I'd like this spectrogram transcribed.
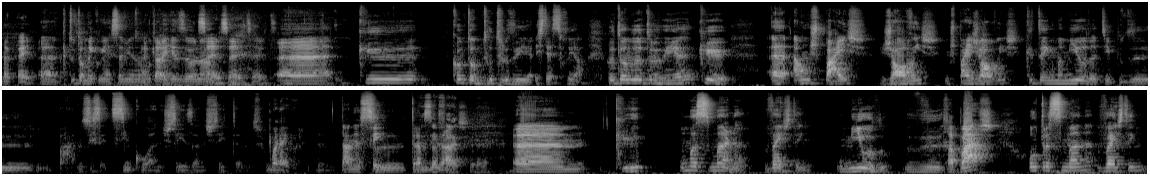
Ok. ah, que tu também conheces a minha, não vou Ok. estar aqui a dizer o nome. Certo, certo, certo. Uh, que contou-me do outro dia, isto é surreal, contou-me do outro dia que uh, há uns pais jovens, uns pais jovens, que têm uma miúda tipo de, pá, não sei se é de 5 anos, 6 anos, 7 anos, whatever, está nesse Sim, tramo de idade, faixa. é. um, que uma semana vestem o miúdo de rapaz, outra semana vestem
